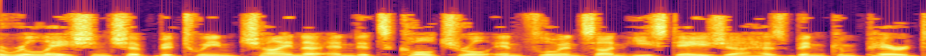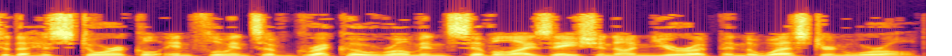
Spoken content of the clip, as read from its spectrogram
The relationship between China and its cultural influence on East Asia has been compared to the historical influence of Greco-Roman civilization on Europe and the Western world.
